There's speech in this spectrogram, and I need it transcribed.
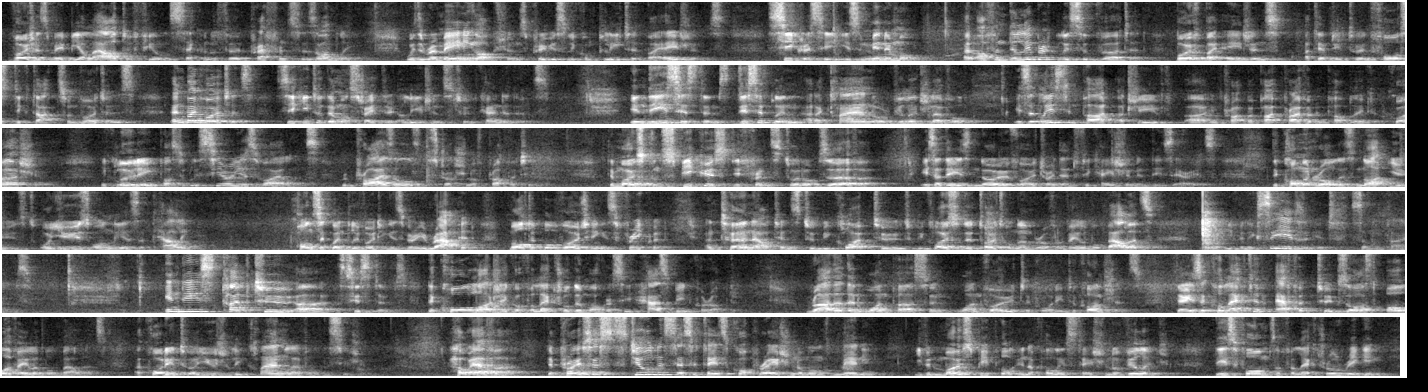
Voters may be allowed to fill second or third preferences only, with the remaining options previously completed by agents. Secrecy is minimal and often deliberately subverted, both by agents attempting to enforce diktats on voters and by voters seeking to demonstrate their allegiance to candidates. In these systems, discipline at a clan or village level is at least in part achieved uh, in pri by private and public coercion, including possibly serious violence, reprisals, destruction of property. The most conspicuous difference to an observer is that there is no voter identification in these areas. The common roll is not used or used only as a tally. Consequently, voting is very rapid. Multiple voting is frequent, and turnout tends to be, to, to be close to the total number of available ballots, or even exceeds it sometimes. In these type 2 uh, systems, the core logic of electoral democracy has been corrupted rather than one person, one vote according to conscience. There is a collective effort to exhaust all available ballots according to a usually clan level decision. However, the process still necessitates cooperation among many, even most people in a polling station or village. These forms of electoral rigging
